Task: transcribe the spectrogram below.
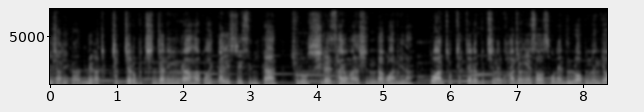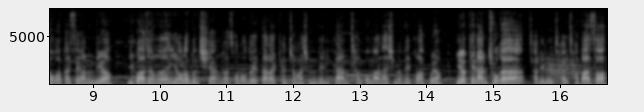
이 자리가 내가 접착제로 붙인 자리인가 하고 헷갈릴 수 있으니까 주로 실을 사용하신다고 합니다. 또한 접착제를 붙이는 과정에서 손에 눌러붙는 경우가 발생하는데요. 이 과정은 여러분 취향과 선호도에 따라 결정하시면 되니까 참고만 하시면 될 것 같고요. 이렇게 난초가 자리를 잘 잡아서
